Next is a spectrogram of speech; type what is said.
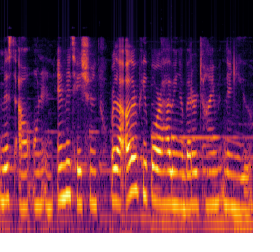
miss out on an invitation or that other people are having a better time than you.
